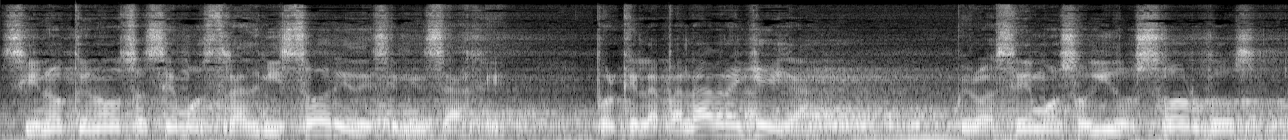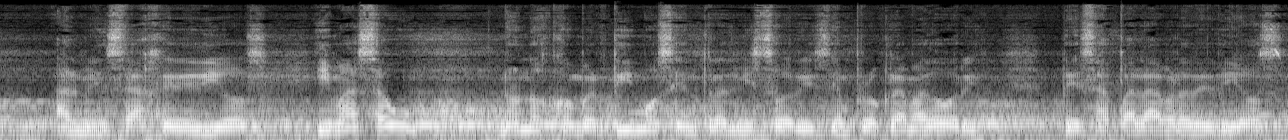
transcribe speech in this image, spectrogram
sino que no nos hacemos transmisores de ese mensaje, porque la palabra llega, pero hacemos oídos sordos al mensaje de Dios y más aún, no nos convertimos en transmisores, en proclamadores de esa palabra de Dios.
